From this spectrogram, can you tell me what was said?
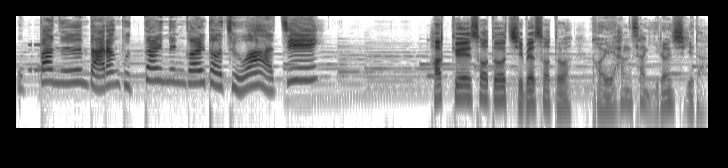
오빠는 나랑 붙어 있는 걸 더 좋아하지? 학교에서도 집에서도 거의 항상 이런 식이다.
